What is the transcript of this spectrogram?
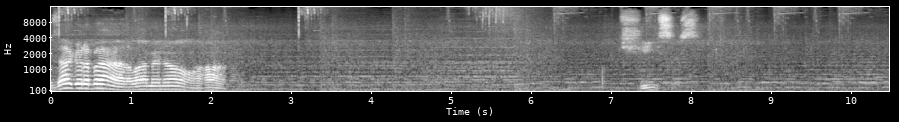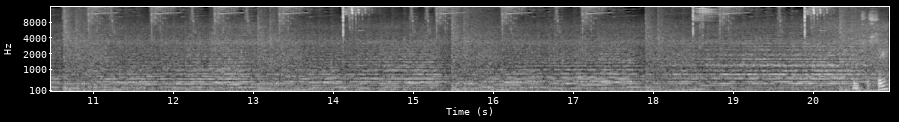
Is that good or bad? Let me know. Uh -huh. Jesus. Interesting.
